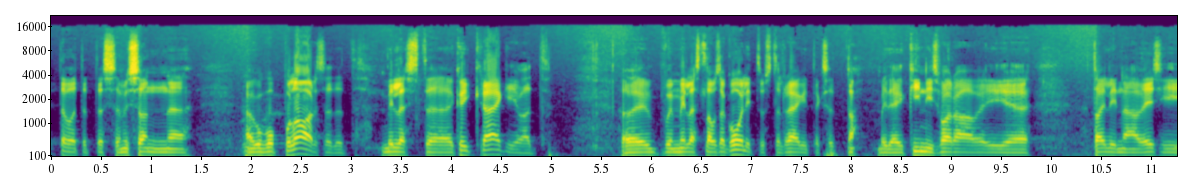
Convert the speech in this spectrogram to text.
ettevõtetesse, mis on nagu populaarsed, et millest kõik räägivad või millest lausa koolitustel räägitakse, et noh, ma ei tea, kinnisvara või Tallinna Vesi,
